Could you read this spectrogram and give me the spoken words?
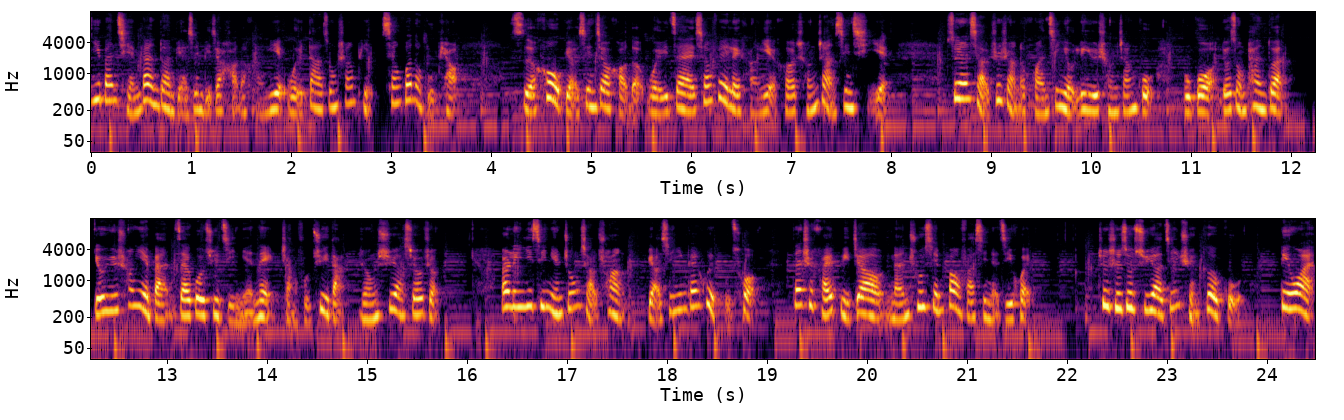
一般前半段表现比较好的行业为大宗商品相关的股票，此后表现较好的为在消费类行业和成长性企业。虽然小滞涨的环境有利于成长股，不过刘总判断，由于创业板在过去几年内涨幅巨大，仍需要修整。二零一七年中小创表现应该会不错，但是还比较难出现爆发性的机会，这时就需要精选个股。另外，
